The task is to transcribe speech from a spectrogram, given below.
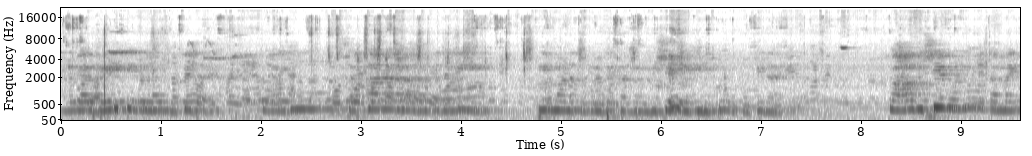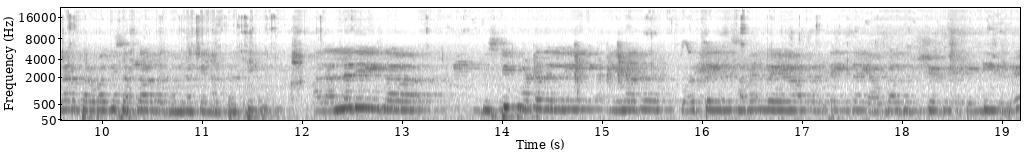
ಹಲವಾರು ಬೇಡಿಕೆಗಳನ್ನು ಸರ್ಕಾರ ಮಟ್ಟದಲ್ಲಿ ತೀರ್ಮಾನ ತಗೊಳ್ಬೇಕಾದ ವಿಷಯ ಕುರಿತು ಕೊಟ್ಟಿದ್ದಾರೆ. ಸೊ ಆ ವಿಷಯವನ್ನು ತಮ್ಮ ಎಲ್ಲರ ಪರವಾಗಿ ಸರ್ಕಾರದ ಗಮನಕ್ಕೆ ನಾನು ತರ್ತೀನಿ. ಅದಲ್ಲದೆ ಡಿಸ್ಟಿಕ್ ಮಟ್ಟದಲ್ಲಿ ಏನಾದರೂ ಕೊರತೆಯಿಂದ, ಸಮನ್ವಯ ಕೊರತೆಯಿಂದ ಯಾವುದಾದ್ರೂ ವಿಷಯಗಳು ಪೆಂಡಿಂಗ್ ಇದ್ದರೆ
